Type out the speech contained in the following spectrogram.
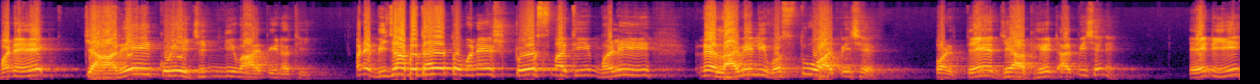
મને ક્યારેય કોઈએ જિંદગીમાં આપી નથી. અને બીજા બધાએ તો મને સ્ટોર્સમાંથી મળી ને લાવેલી વસ્તુઓ આપી છે. પણ તે જે આ ભેટ આપી છે ને, એની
